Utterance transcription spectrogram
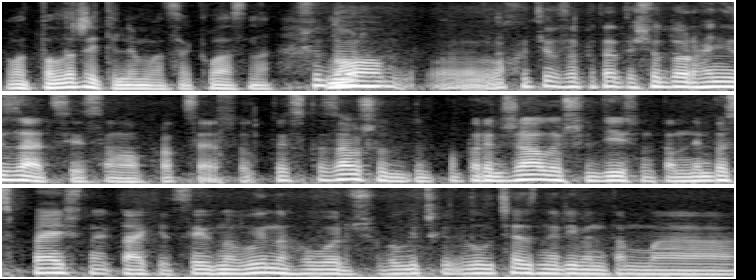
вот положительные эмоции, классно. Щодо, Но е, хотів запитати щодо організації самого процесу. Ти сказав, що попереджали, що дійсно там небезпечно, і так, і це і в новинах говорять, що велич- величезний рівень там е,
